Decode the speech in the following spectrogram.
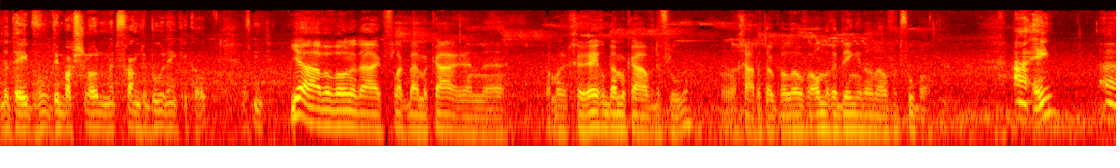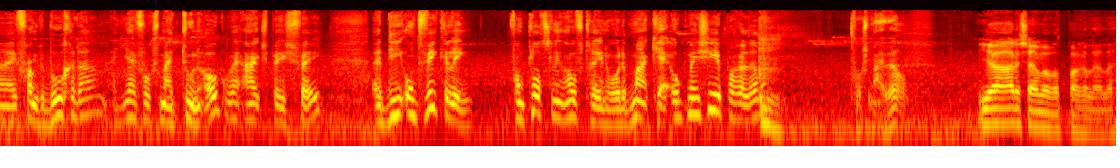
Dat deed je bijvoorbeeld in Barcelona met Frank de Boer, denk ik ook. Of niet? Ja, we wonen daar eigenlijk vlak bij elkaar en komen geregeld bij elkaar over de vloer. En dan gaat het ook wel over andere dingen dan over het voetbal. A1 eh, heeft Frank de Boer gedaan. En Jij volgens mij toen ook bij Ajax PSV. Eh, die ontwikkeling van plotseling hoofdtrainer worden... maak jij ook mee zeer parallellen? volgens mij wel. Ja, er zijn wel wat parallellen.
